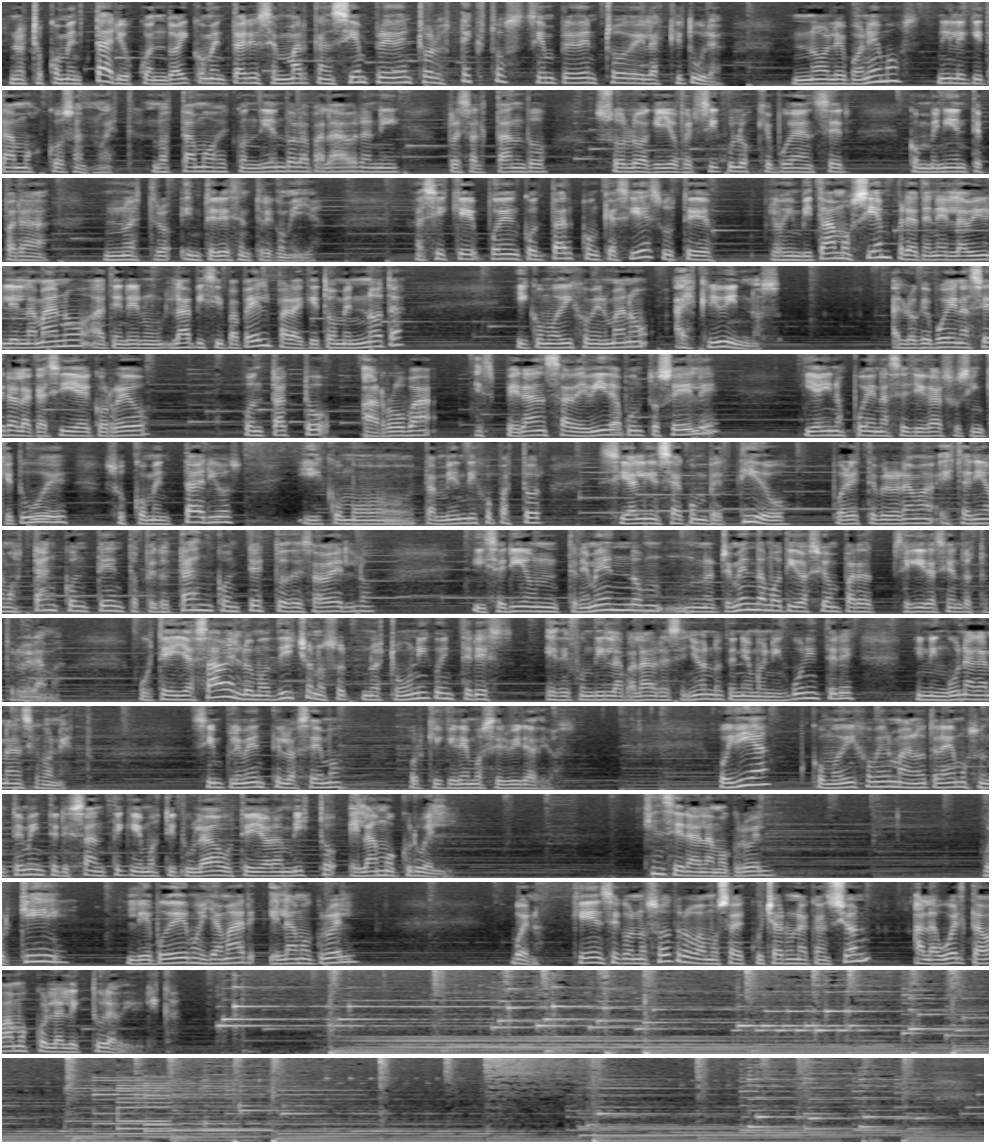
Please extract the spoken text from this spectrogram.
Nuestros comentarios, cuando hay comentarios, se enmarcan siempre dentro de los textos, siempre dentro de la escritura. No le ponemos ni le quitamos cosas nuestras. No estamos escondiendo la palabra ni resaltando solo aquellos versículos que puedan ser convenientes para nuestro interés, entre comillas. Así que pueden contar con que así es. Ustedes los invitamos siempre a tener la Biblia en la mano, a tener un lápiz y papel para que tomen nota y, como dijo mi hermano, a escribirnos. A lo que pueden hacer a la casilla de correo contacto arroba esperanzadevida.cl y ahí nos pueden hacer llegar sus inquietudes, sus comentarios y como también dijo Pastor, si alguien se ha convertido por este programa, estaríamos tan contentos, pero tan contentos de saberlo, y sería un tremendo, una tremenda motivación para seguir haciendo estos programas. Ustedes ya saben, lo hemos dicho, nuestro único interés es difundir la palabra del Señor, no tenemos ningún interés ni ninguna ganancia con esto. Simplemente lo hacemos porque queremos servir a Dios. Hoy día, como dijo mi hermano, traemos un tema interesante que hemos titulado, ustedes ya lo han visto, El amo cruel. ¿Quién será el amo cruel? ¿Por qué le podemos llamar el amo cruel? Bueno, quédense con nosotros, vamos a escuchar una canción, a la vuelta vamos con la lectura bíblica.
